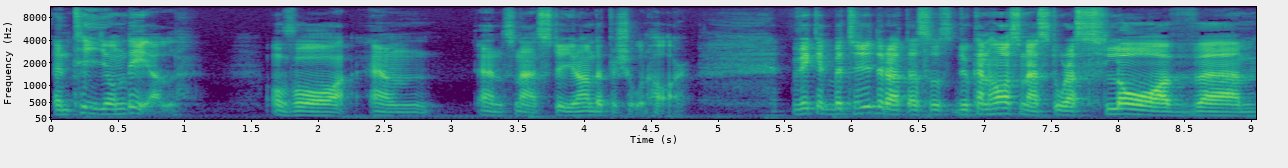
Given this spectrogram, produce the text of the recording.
en tiondel av vad en, en sån här styrande person har. Vilket betyder att alltså, du kan ha sådana här stora slav ehm, eh,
